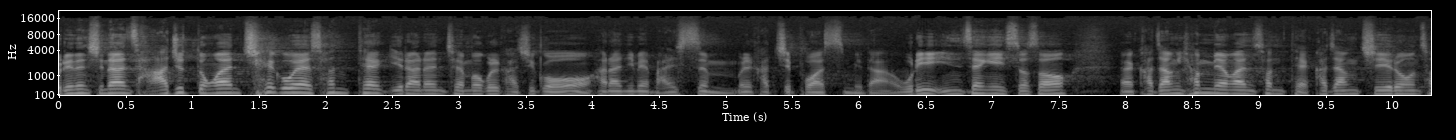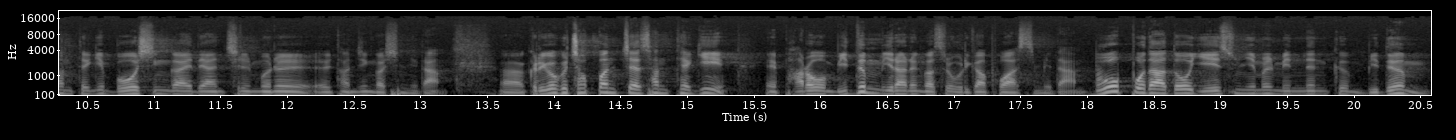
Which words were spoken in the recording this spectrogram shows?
우리는 지난 4주 동안 최고의 선택이라는 제목을 가지고 하나님의 말씀을 같이 보았습니다. 우리 인생에 있어서 가장 현명한 선택, 가장 지혜로운 선택이 무엇인가에 대한 질문을 던진 것입니다. 어, 그리고 그 첫 번째 선택이 바로 믿음이라는 것을 우리가 보았습니다. 무엇보다도 예수님을 믿는 그 믿음,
